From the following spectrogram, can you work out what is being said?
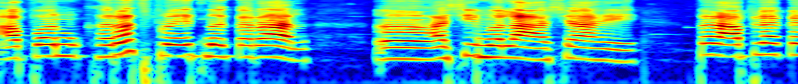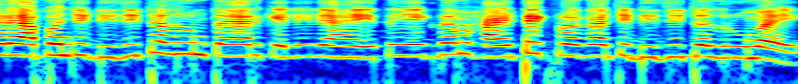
आपण खरंच प्रयत्न कराल अशी मला आशा आहे. तर आपल्याकडे आपण जी डिजिटल रूम तयार केलेली आहे ते एकदम हायटेक प्रकारची डिजिटल रूम आहे.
